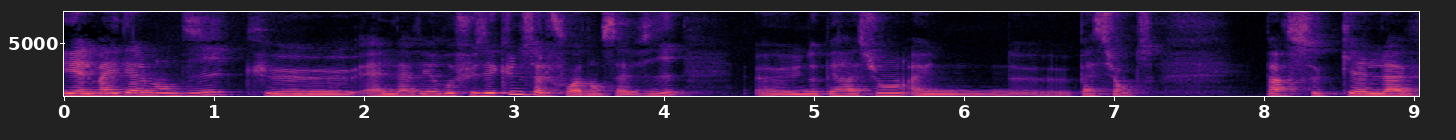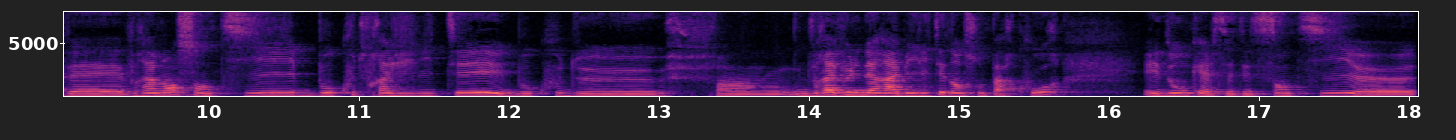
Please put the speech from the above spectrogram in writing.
Et elle m'a également dit qu'elle n'avait refusé qu'une seule fois dans sa vie une opération à une patiente parce qu'elle avait vraiment senti beaucoup de fragilité et beaucoup de. Enfin, une vraie vulnérabilité dans son parcours. Et donc, elle s'était sentie euh,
